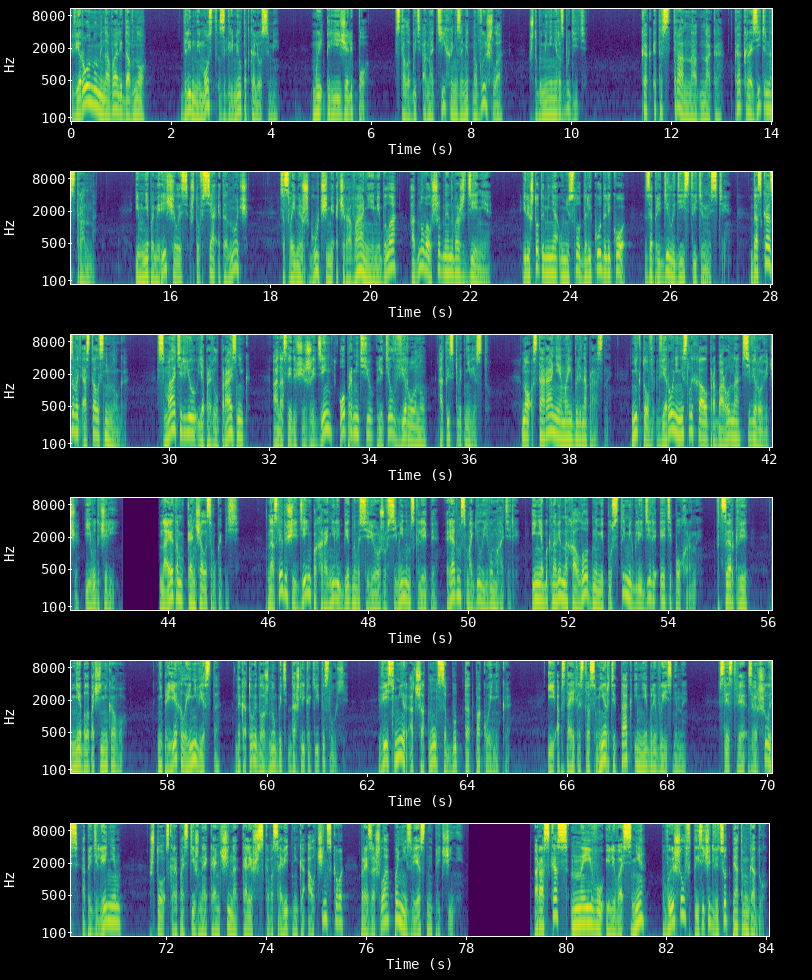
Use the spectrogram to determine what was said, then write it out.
Верону миновали давно. Длинный мост загремел под колесами. Мы переезжали по. Стало быть, она тихо, незаметно вышла, чтобы меня не разбудить. Как это странно, однако, как разительно странно и мне померещилось, что вся эта ночь со своими жгучими очарованиями была одно волшебное наваждение, или что-то меня унесло далеко-далеко за пределы действительности. Досказывать осталось немного. С матерью я провел праздник, а на следующий же день опрометью летел в Верону отыскивать невесту. Но старания мои были напрасны. Никто в Вероне не слыхал про барона Северовича и его дочерей. На этом кончалась рукопись. На следующий день похоронили бедного Сережу в семейном склепе, рядом с могилой его матери. И необыкновенно холодными, пустыми глядели эти похороны. В церкви не было почти никого. Не приехала и невеста, до которой, должно быть, дошли какие-то слухи. Весь мир отшатнулся, будто от покойника. И обстоятельства смерти так и не были выяснены. Следствие завершилось определением, что скоропостижная кончина коллежского советника Алчинского произошла по неизвестной причине. Рассказ «Наяву или во сне» вышел в 1905 году.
